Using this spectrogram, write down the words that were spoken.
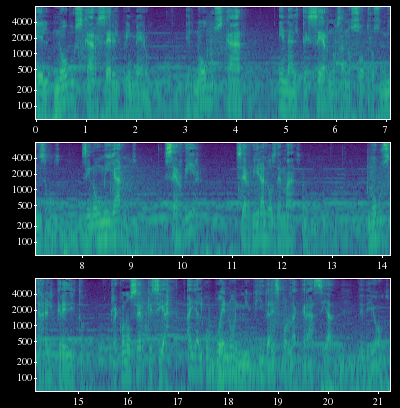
El no buscar ser el primero, el no buscar enaltecernos a nosotros mismos, sino humillarnos, servir, servir a los demás. No buscar el crédito, reconocer que si hay algo bueno en mi vida es por la gracia de Dios.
